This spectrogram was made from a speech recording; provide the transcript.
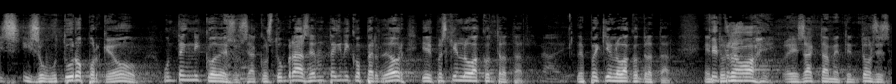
y- y su futuro, porque ojo, un técnico de esos se acostumbra a ser un técnico perdedor y después ¿quién lo va a contratar? Después ¿quién lo va a contratar? Que trabaje. Exactamente, entonces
